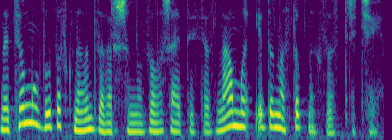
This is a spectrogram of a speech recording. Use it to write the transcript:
На цьому випуск новин завершено. Залишайтеся з нами і до наступних зустрічей.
